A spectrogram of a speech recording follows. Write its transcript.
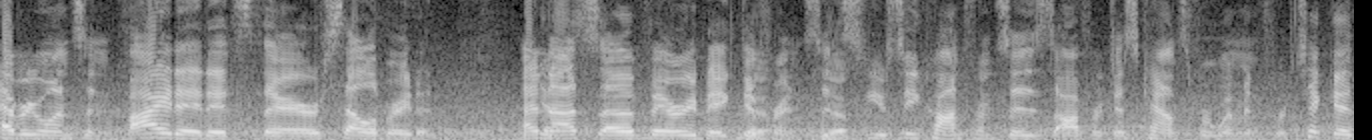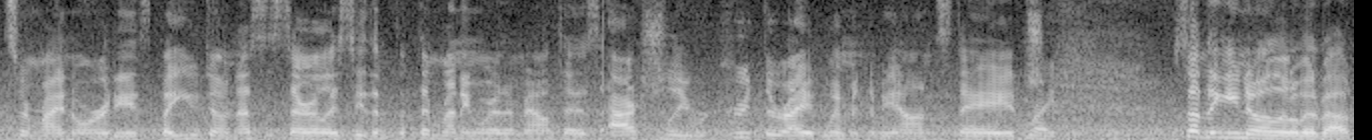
everyone's invited, it's they're celebrated. And yes. that's a very big difference. Yeah, yeah. You see conferences offer discounts for women for tickets or minorities, but you don't necessarily see them put their money where their mouth is, actually recruit the right women to be on stage. Right. Something you know a little bit about,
